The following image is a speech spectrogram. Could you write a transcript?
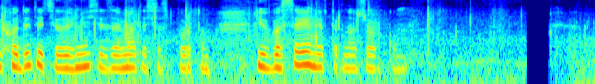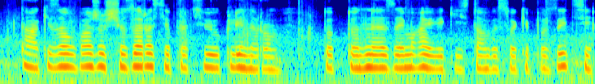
І ходити цілий місяць, займатися спортом. І в басейн, і в тренажерку. Так, і зауважу, що зараз я працюю клінером, тобто не займаю якісь там високі позиції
